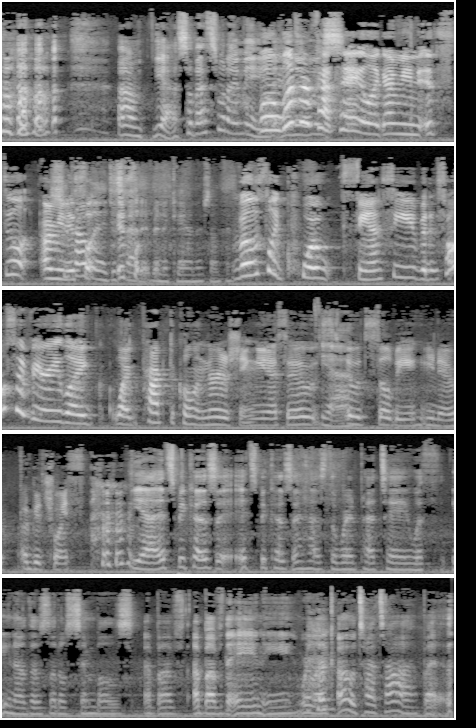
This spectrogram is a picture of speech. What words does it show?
um, yeah. So that's what I made. well, and liver was- pate, like, I mean, it's still, I mean, it's probably like, just it's had it in a can or something. well, it's like quote fancy, but it's also very like like practical and nourishing, you know. So it would, Yeah. it would still be, you know, a good choice. Yeah, it's because it, it's because it has the word pate with you know those little symbols above above the A and E. We're like, oh, ta ta, but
